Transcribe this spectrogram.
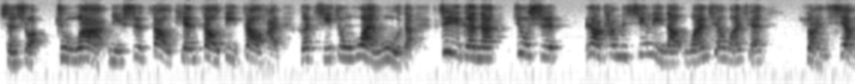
神说：“主啊，你是造天造地造海和其中万物的。”这个呢，就是让他们心里呢完全完全转向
